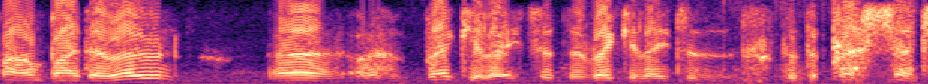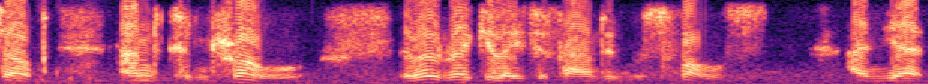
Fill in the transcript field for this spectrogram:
found by their own uh, uh, regulator, the regulator that the press set up and control, their own regulator found it was false, and yet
